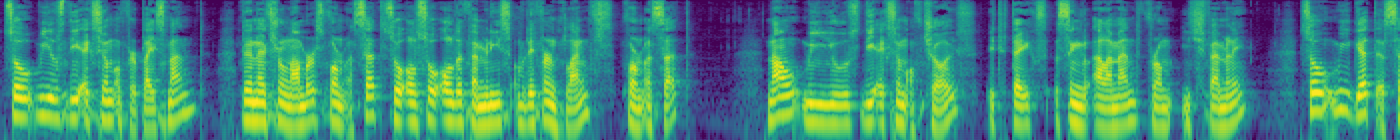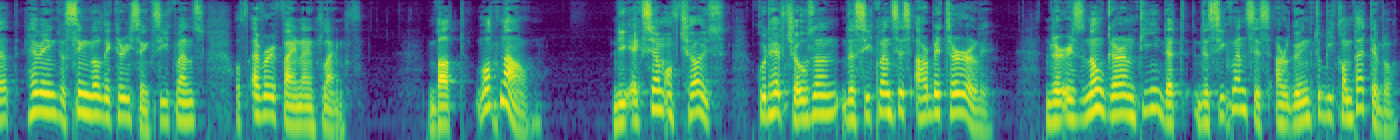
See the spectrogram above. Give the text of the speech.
so we use the axiom of replacement, the natural numbers form a set, so also all the families of different lengths form a set. Now we use the axiom of choice. It takes a single element from each family. So we get a set having a single decreasing sequence of every finite length. But what now? The axiom of choice could have chosen the sequences arbitrarily. There is no guarantee that the sequences are going to be compatible.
